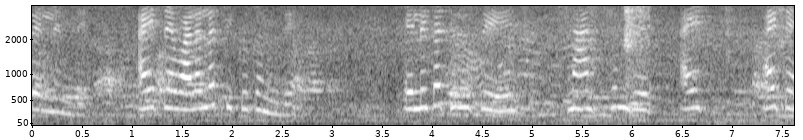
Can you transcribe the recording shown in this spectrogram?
వెళ్ళింది. అయితే వలలో చిక్కుకుంది. ఎలుక చూసి నాట్యం అయితే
